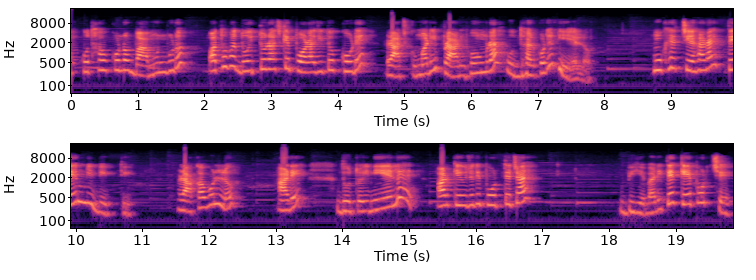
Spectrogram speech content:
কোথাও কোনো বামুন বুড়ো অথবা দৈত্যরাজকে পরাজিত করে রাজকুমারী প্রাণভোমরা উদ্ধার করে নিয়ে এলো। মুখের চেহারায় তেমনি দীপ্তি। রাকা বলল, আরে, দুটোই নিয়ে এলে আর কেউ যদি পড়তে চায়? বিয়ে বাড়িতে কে পড়ছে?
